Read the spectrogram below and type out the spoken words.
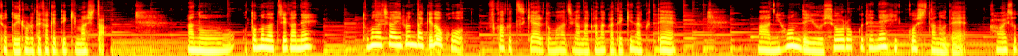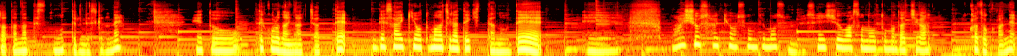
ちょっといろいろ出かけてきました。あの、お友達がね、友達はいるんだけど、こう、深く付き合える友達がなかなかできなくて、まあ日本でいう小6でね、引っ越したので、かわいそうだったなって思ってるんですけどね。えっ、ー、と、で、コロナになっちゃって、で、最近お友達ができたので、えー、毎週最近遊んでますね。先週はそのお友達が、家族がね、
